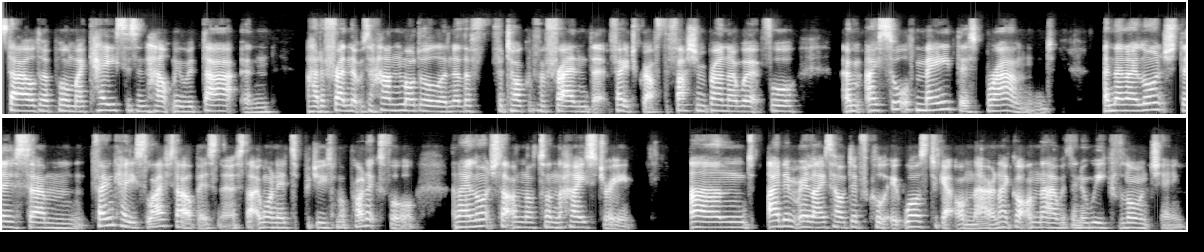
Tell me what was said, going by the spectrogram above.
styled up all my cases and helped me with that. And I had a friend that was a hand model, another photographer friend that photographed the fashion brand I worked for. Um, I sort of made this brand. And then I launched this um, phone case lifestyle business that I wanted to produce more products for. And I launched that on Not on the High Street. And I didn't realize how difficult it was to get on there. And I got on there within a week of launching.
